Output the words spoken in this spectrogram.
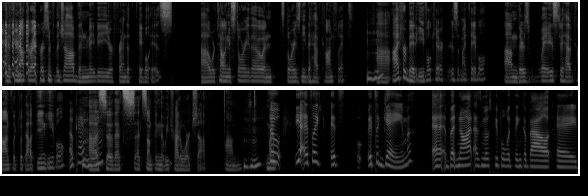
and if you're not the right person for the job, then maybe your friend at the table is. Uh, we're telling a story though, and stories need to have conflict. Mm-hmm. Uh, I forbid evil characters at my table. Um, there's ways to have conflict without being evil. Okay. Uh, so that's that's something that we try to workshop. Um, Mm-hmm. my- So yeah, it's like it's it's a game, uh, but not as most people would think about a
